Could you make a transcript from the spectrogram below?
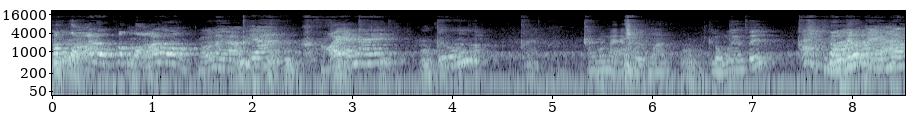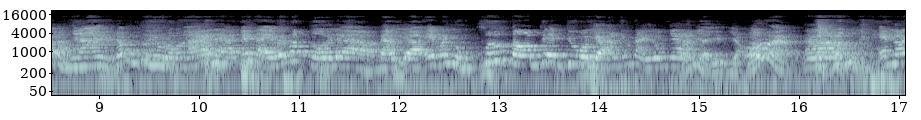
không bỏ luôn không bỏ luôn. Hỏi này làm gì anh? Hỏi anh đi. Đúng. Ăn cái này ăn được mà. Luộc lên tiếp. Luộc cái mềm không thành nhai chắc không tiêu rồi đây nè cái này mới mắc cười nè. Nào giờ em phải dùng sứ tôm chứ em chưa bao giờ ăn kiểu này luôn nha. Nói vậy dở nè à, em nói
